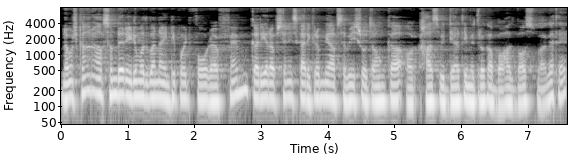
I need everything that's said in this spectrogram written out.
नमस्कार, आप सुन रहे radio Madhuban 90.4 FM. Career option इस कार्यक्रम में आप सभी श्रोताओं का और ख़ास विद्यार्थी मित्रों का बहुत बहुत स्वागत है।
